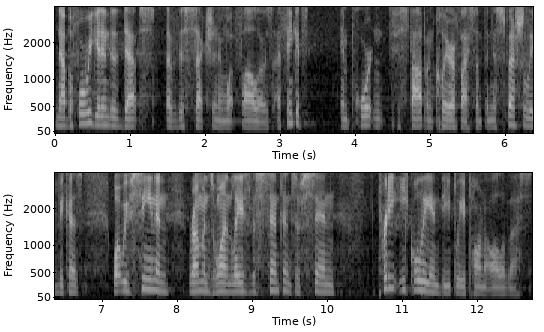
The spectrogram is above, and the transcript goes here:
Now, before we get into the depths of this section and what follows, I think it's important to stop and clarify something, especially because what we've seen in Romans 1 lays the sentence of sin pretty equally and deeply upon all of us.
